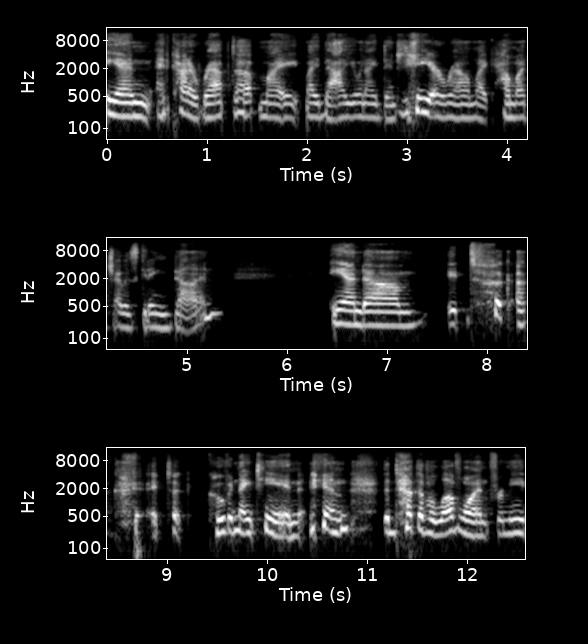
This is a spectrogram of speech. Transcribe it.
And had kind of wrapped up my my value and identity around like how much I was getting done. And um, it took a it took COVID 19 and the death of a loved one for me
